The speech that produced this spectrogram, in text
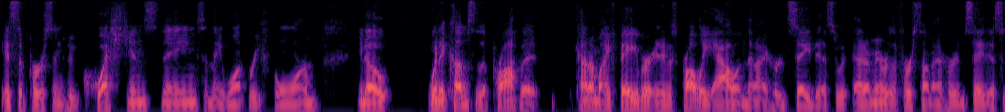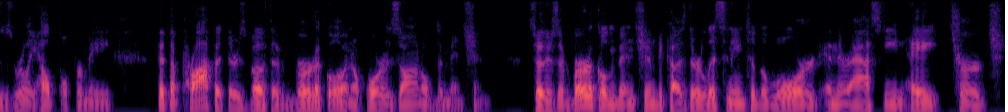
it's the person who questions things and they want reform. You know, when it comes to the prophet, kind of my favorite, and it was probably Alan that I heard say this. And I remember the first time I heard him say this, it was really helpful for me. That the prophet, there's both a vertical and a horizontal dimension. So there's a vertical dimension because they're listening to the Lord and they're asking, hey, church,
